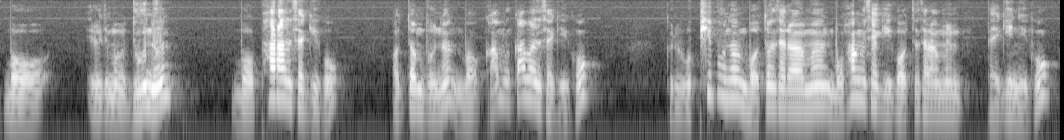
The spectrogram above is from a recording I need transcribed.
뭐 예를 들면 뭐 눈은 뭐 파란색이고 어떤 분은 뭐 까만 까만색이고 그리고 피부는 뭐 어떤 사람은 뭐 황색이고 어떤 사람은 백인이고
